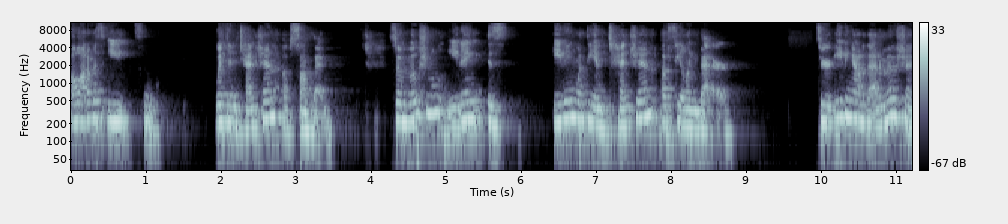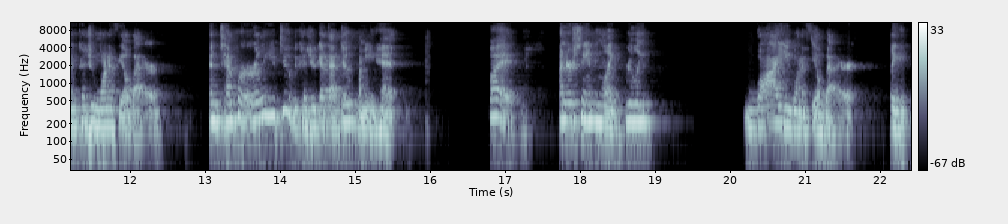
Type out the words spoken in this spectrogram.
a lot of us eat with intention of something. So emotional eating is eating with the intention of feeling better. So you're eating out of that emotion because you want to feel better. And temporarily you do because you get that dopamine hit. But understanding like really why you want to feel better, like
